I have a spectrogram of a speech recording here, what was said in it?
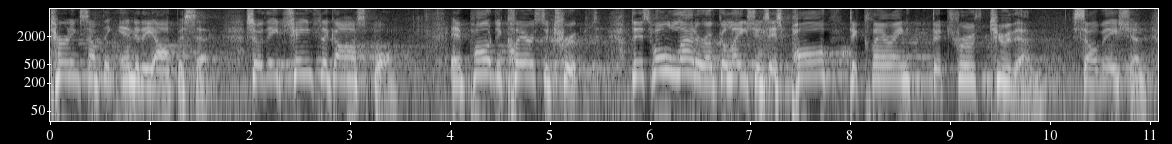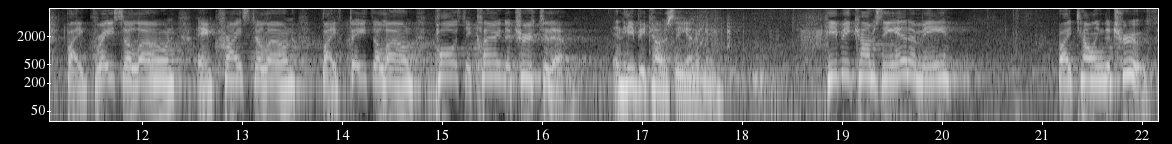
Turning something into the opposite. So they changed the gospel. And Paul declares the truth. This whole letter of Galatians is Paul declaring the truth to them salvation by grace alone, in Christ alone, by faith alone. Paul is declaring the truth to them, and he becomes the enemy. He becomes the enemy by telling the truth.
